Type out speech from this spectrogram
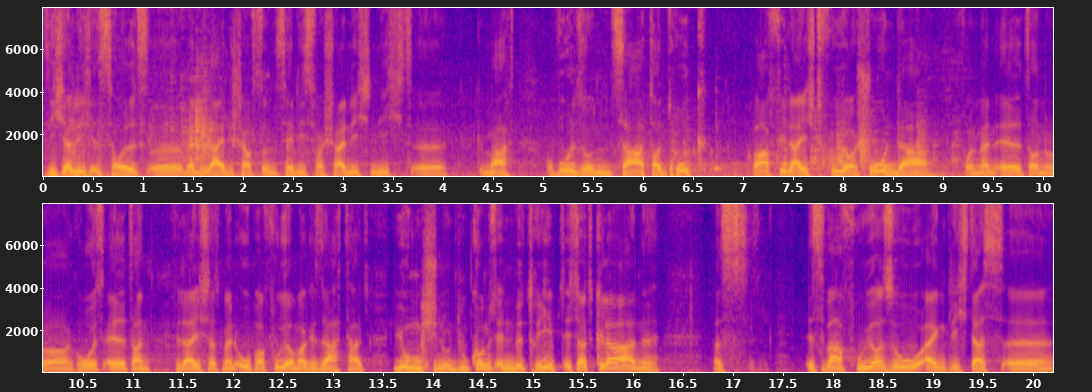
Sicherlich ist Holz äh, meine Leidenschaft, sonst hätte ich es wahrscheinlich nicht äh, gemacht. Obwohl so ein zarter Druck war vielleicht früher schon da von meinen Eltern oder Großeltern. Vielleicht, dass mein Opa früher mal gesagt hat, Jungchen, und du kommst in den Betrieb, ist das klar. Ne? Das, es war früher so eigentlich, dass äh,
